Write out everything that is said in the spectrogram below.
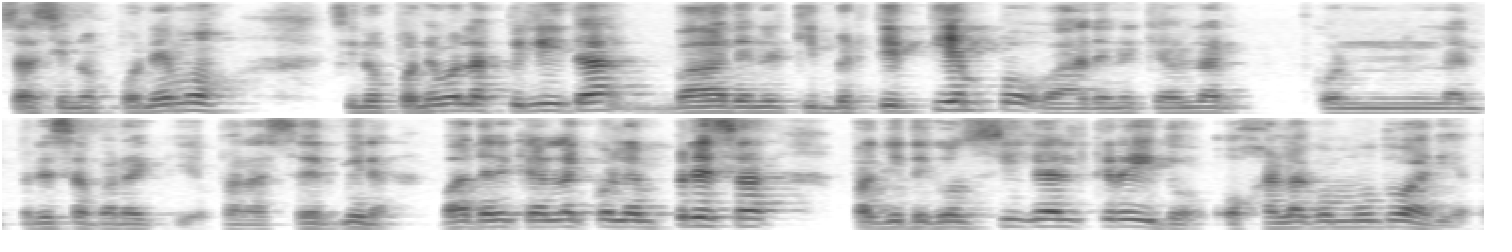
O sea, si nos ponemos, si nos ponemos las pilitas, va a tener que invertir tiempo, va a tener que hablar con la empresa para, que, para hacer, mira, va a tener que hablar con la empresa para que te consiga el crédito, ojalá con mutuaria.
